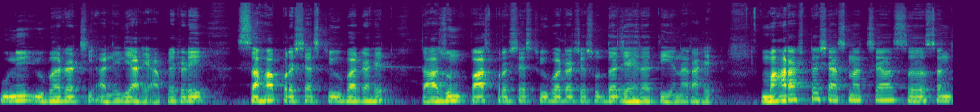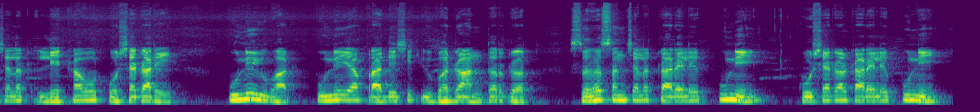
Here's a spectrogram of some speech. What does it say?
पुणे विभागाची आलेली आहे. आपल्याकडे सहा प्रशासकीय विभाग आहेत. तर अजून पाच प्रशासकीय विभागाच्या सुद्धा जाहिराती येणार आहेत. महाराष्ट्र शासनाच्या सहसंचालक लेखा व कोशागारे पुणे विभाग पुणे या प्रादेशिक विभागाअंतर्गत सहसंचालक कार्यालय पुणे कोशागार कार्यालय पुणे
